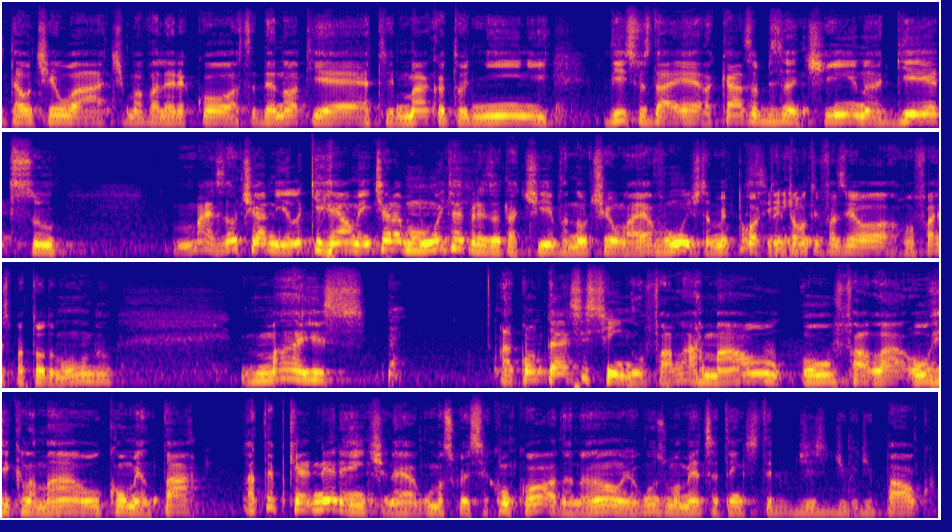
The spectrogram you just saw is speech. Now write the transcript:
Então tinha o Atma, Valéria Costa, The Not Yet, Marco Antonini, Vícios da Era, Casa Bizantina, Getsu. Mas não tinha a Nila, que realmente era muito representativa. Não tinha o Laia Vund também. Pô, Sim. então tem que fazer, ó, ou faz para todo mundo. Mas acontece sim, o falar mal, ou falar, ou reclamar, ou comentar, até porque é inerente, né? Algumas coisas você concorda, não, em alguns momentos você tem que se dividir palco.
